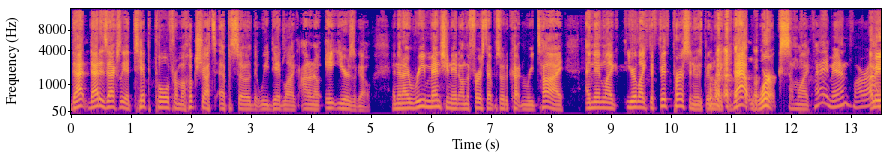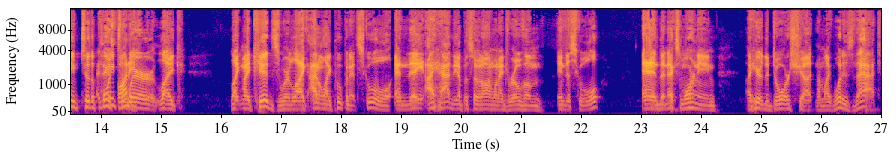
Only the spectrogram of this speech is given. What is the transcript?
that that is actually a tip pulled from a hook shots episode that we did like I don't know eight years ago, and then I re-mention it on the first episode of Cut and Retie, and then like you're like the fifth person who's been like that works. I'm like, hey man, all right. I mean, to the I point to where like like my kids were like, I don't like pooping at school, and they I had the episode on when I drove them into school, and the next morning I hear the door shut, and I'm like, what is that?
